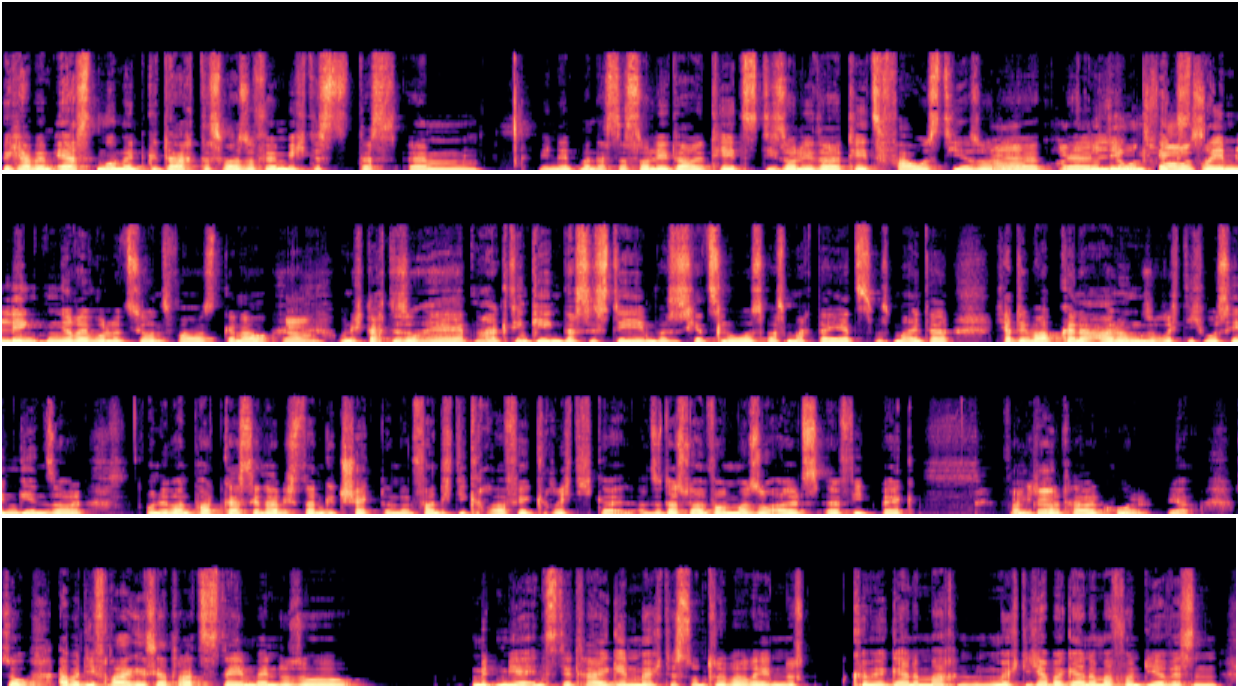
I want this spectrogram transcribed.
Ich habe im ersten Moment gedacht, das war so für mich das, das ähm, wie nennt man das, das Solidaritäts, die Solidaritätsfaust hier, so Ja, der, der link, extrem linken Revolutionsfaust, genau. Ja. Und ich dachte so, hä, Marketing gegen das System, was ist jetzt los? Was macht er jetzt? Was meint er? Ich hatte überhaupt keine Ahnung so richtig, wo es hingehen soll. Und über einen Podcast, den habe ich es dann gecheckt und dann fand ich die Grafik richtig geil. Also das einfach mal so als äh, Feedback. Fand Okay. ich total cool, ja. So, aber die Frage ist ja trotzdem, wenn du so mit mir ins Detail gehen möchtest und drüber reden, das können wir gerne machen, möchte ich aber gerne mal von dir wissen,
